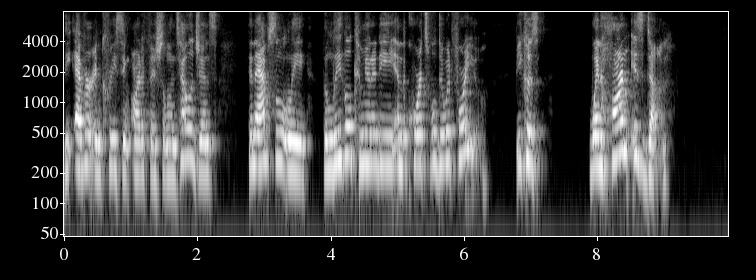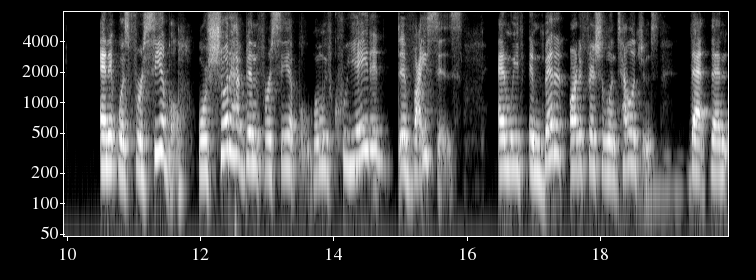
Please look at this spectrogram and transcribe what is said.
the ever increasing artificial intelligence, then absolutely the legal community and the courts will do it for you. Because when harm is done, and it was foreseeable or should have been foreseeable, when we've created devices and we've embedded artificial intelligence that then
